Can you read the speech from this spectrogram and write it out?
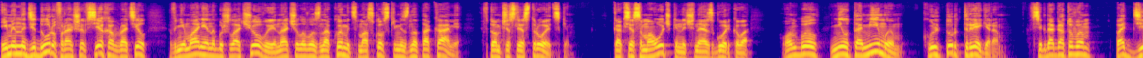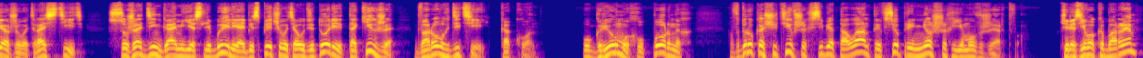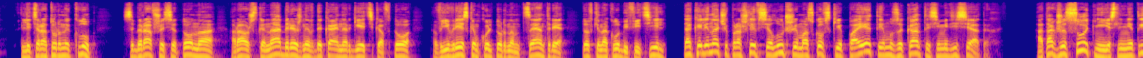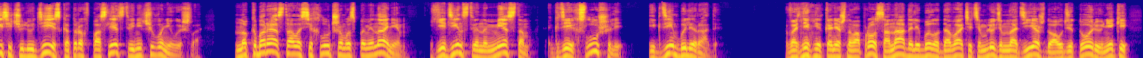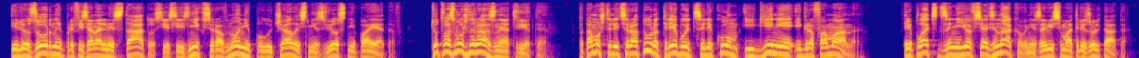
Именно Дедуров раньше всех обратил внимание на Башлачева и начал его знакомить с московскими знатоками, в том числе с Троицким. Как все самоучки, начиная с Горького, он был неутомимым культуртрегером, всегда готовым поддерживать, растить, сужать деньгами, если были, и обеспечивать аудитории таких же дворовых детей, как он. Угрюмых, упорных, вдруг ощутивших в себе талант и все принесших ему в жертву. Через его кабаре литературный клуб, собиравшийся то на Раушской набережной в ДК «Энергетиков», то в Еврейском культурном центре, то в киноклубе «Фитиль», так или иначе прошли все лучшие московские поэты и музыканты 70-х, а также сотни, если не тысячи людей, из которых впоследствии ничего не вышло. Но кабаре осталось их лучшим воспоминанием, единственным местом, где их слушали и где им были рады. Возникнет, конечно, вопрос, а надо ли было давать этим людям надежду, аудиторию, некий иллюзорный профессиональный статус, если из них все равно не получалось ни звезд, ни поэтов? Тут возможны разные ответы. Потому что литература требует целиком и гения, и графомана. И платят за нее все одинаково, независимо от результата.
